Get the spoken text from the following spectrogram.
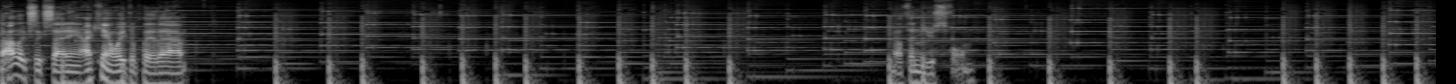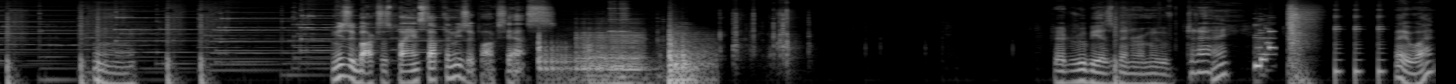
That looks exciting. I can't wait to play that. Nothing useful. Hmm. Music box is playing. Stop the music box, yes. Red ruby has been removed. Did I? Wait, what?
